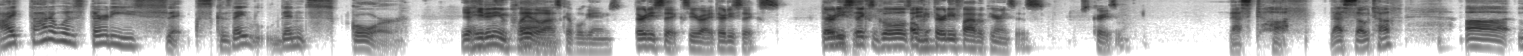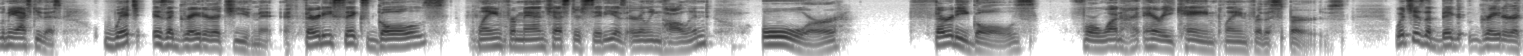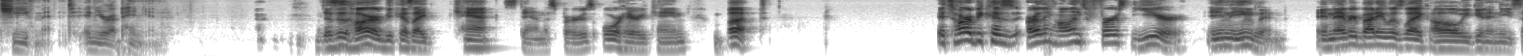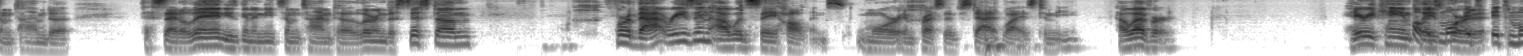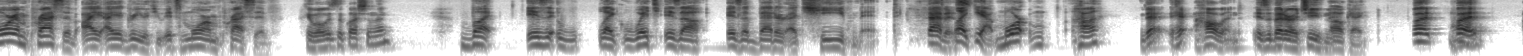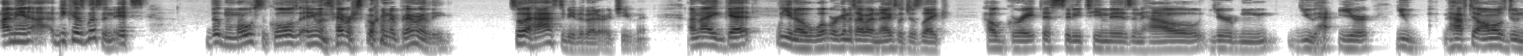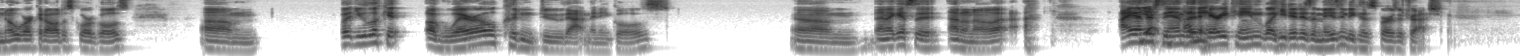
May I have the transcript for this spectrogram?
I thought it was 36 because they didn't score. Yeah, he didn't even play the um, last couple games. 36. You're right. 36. 36. 36 goals Okay. and 35 appearances. It's crazy. That's tough. That's so tough. Uh, let me ask you this: Which is a greater achievement? Thirty-six goals playing for Manchester City as Erling Haaland or thirty goals for one Harry Kane playing for the Spurs? Which is a big, greater achievement in your opinion? This is hard because I can't stand the Spurs or Harry Kane, but it's hard because Erling Haaland's first year in England, and everybody was like, "Oh, he's gonna need some time to to settle in. He's gonna need some time to learn the system." For that reason, I would say Haaland's more impressive stat wise to me. However, Harry Kane Oh, plays it's more. for It's it. it's more impressive. I I agree with you. It's more impressive. Okay, what was the question then? But is it like which is a is a better achievement? That is Like yeah, more. Huh? that Haaland is a better achievement. Okay. But but I mean because listen, it's the most goals anyone's ever scored in the Premier League, so it has to be the better achievement. And I get you know what we're going to talk about next, which is like how great this City team is and how you're you ha- you're you have to almost do no work at all to score goals. Um, but you look at Aguero couldn't do that many goals. Um, and I guess it, I don't know. I, I understand I that mean- Harry Kane, what he did is amazing because Spurs are trash.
